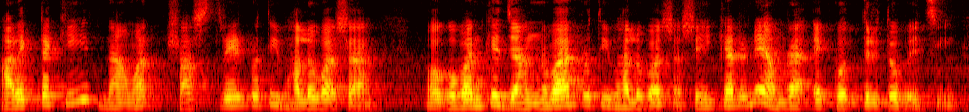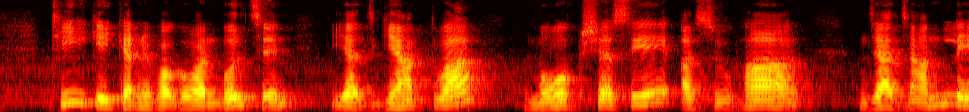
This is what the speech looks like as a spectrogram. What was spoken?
আরেকটা কি? না, আমার শাস্ত্রের প্রতি ভালোবাসা, ভগবানকে জানবার প্রতি ভালোবাসা, সেই কারণে আমরা একত্রিত হয়েছি। ঠিক এই কারণে ভগবান বলছেন ইয়াজ্ঞাত্বা মোক্ষসে অশুভাগ যা জানলে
